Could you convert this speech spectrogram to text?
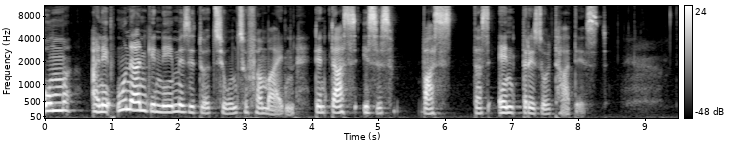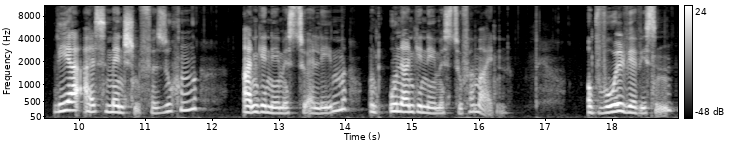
um eine unangenehme Situation zu vermeiden. Denn das ist es, was das Endresultat ist. Wir als Menschen versuchen, Angenehmes zu erleben und Unangenehmes zu vermeiden. Obwohl wir wissen,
